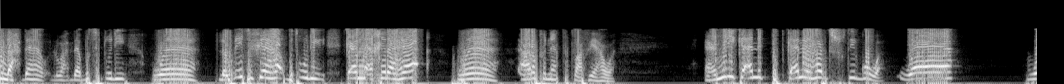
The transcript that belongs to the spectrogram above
لو لوحدها لوحدها بصي تقولي و لو لقيتي فيها هاء بتقولي كأن آخرها هاء و أعرفي إنها تطلع فيها هوا. اعملي كأنك كأن الهواء بتشوفيه لجوه و و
